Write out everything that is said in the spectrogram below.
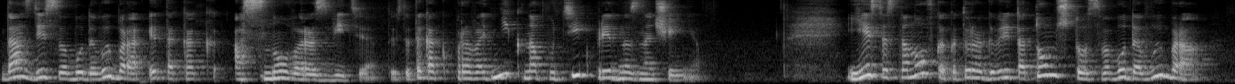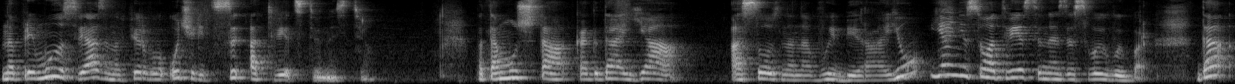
Да, здесь свобода выбора – это как основа развития. То есть это как проводник на пути к предназначению. Есть остановка, которая говорит о том, что свобода выбора напрямую связана в первую очередь с ответственностью. Потому что когда я осознанно выбираю, я несу ответственность за свой выбор. Да,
